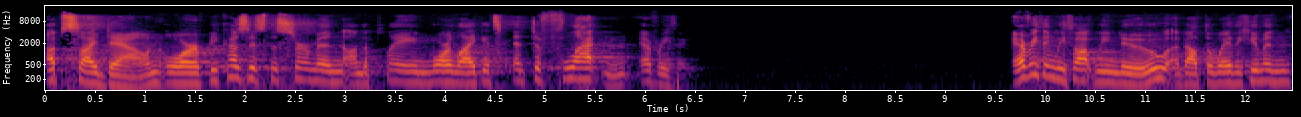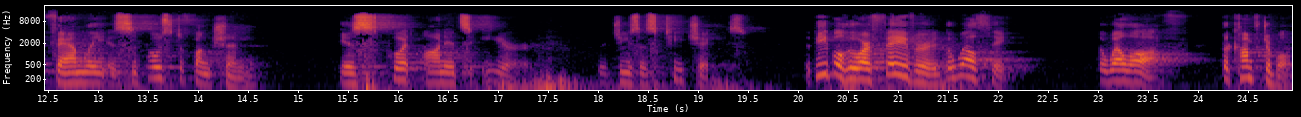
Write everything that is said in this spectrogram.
upside down, or because it's the Sermon on the Plain, more like it's meant to flatten everything. Everything we thought we knew about the way the human family is supposed to function is put on its ear with Jesus' teachings. The people who are favored, the wealthy, the well off, the comfortable,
